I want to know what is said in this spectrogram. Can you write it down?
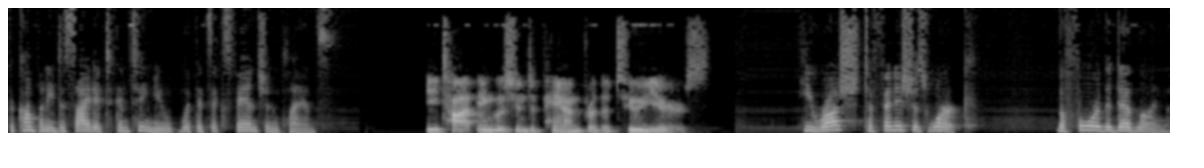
the company decided to continue with its expansion plans. He taught English in Japan for the two years. He rushed to finish his work before the deadline.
